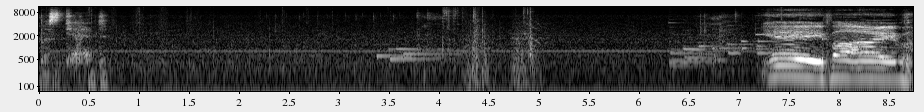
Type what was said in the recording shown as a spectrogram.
must get it. Yay, five!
